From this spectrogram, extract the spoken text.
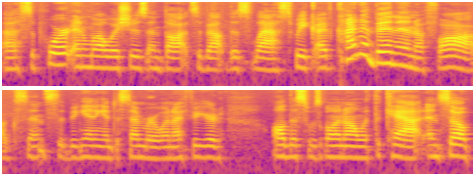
uh, support and well wishes and thoughts about this last week. I've kind of been in a fog since the beginning of December when I figured all this was going on with the cat. And so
